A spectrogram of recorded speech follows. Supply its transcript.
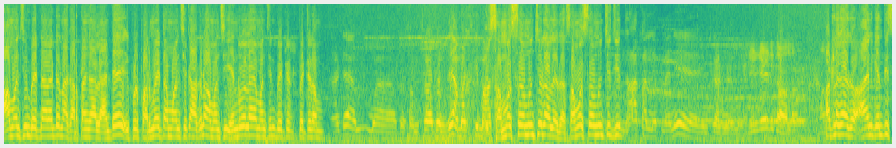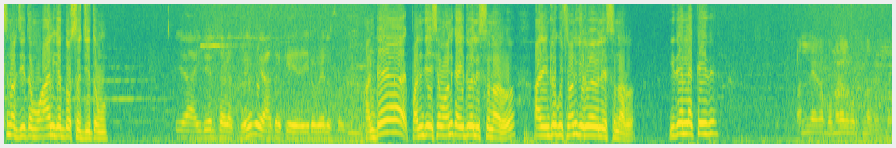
ఆ మనిషిని పెట్టినారంటే నాకు అర్థం కాలే. అంటే ఇప్పుడు పర్మనెంట్ మనిషి కాకుండా ఆ మనిషి ఎన్ని రోజులు ఆ మనిషిని పెట్టి పెట్టడం? అంటే సంవత్సరం నుంచి రాలేదా? సంవత్సరం నుంచి జీతం అట్లా కాదు. ఆయనకి ఎంత ఇస్తున్నారు జీతము? ఆయనకి ఎంత వస్తుంది జీతము? వస్తుంది. అంటే పని చేసేవానికి ఐదు వేలు ఇస్తున్నారు. ఆయన ఇంట్లో కూర్చోడానికి ఇరవై వేలు ఇస్తున్నారు. ఇదేం లెక్క ఇది? పని లేక బొమ్మరాలు కొడుతున్నారు ఇంట్లో.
